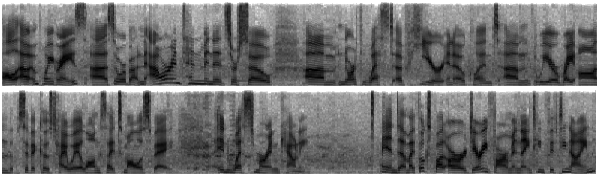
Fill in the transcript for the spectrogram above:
all out in Point Reyes. Uh, so we're about an hour and 10 minutes or so um, northwest of here in Oakland. Um, we are right on the Pacific Coast Highway alongside Tomales Bay in West Marin County. And uh, my folks bought our dairy farm in 1959,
